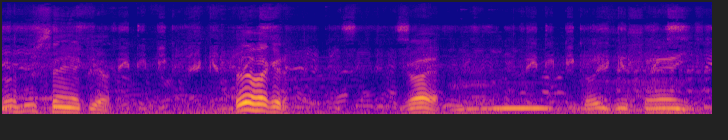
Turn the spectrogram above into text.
2.100 aqui, ó. Ô, vaqueiro. Joia. 2.100.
